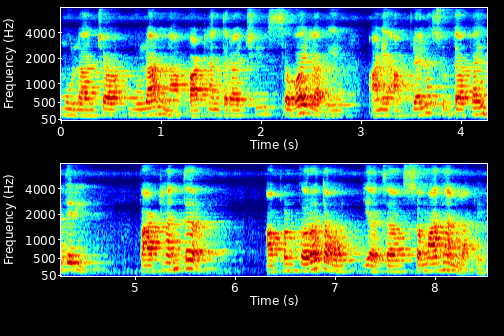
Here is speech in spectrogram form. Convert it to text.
मुलांच्या मुलांना पाठांतराची सवय लागेल आणि आपल्याला सुद्धा काहीतरी पाठांतर आपण करत आहोत याचा समाधान लागेल.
